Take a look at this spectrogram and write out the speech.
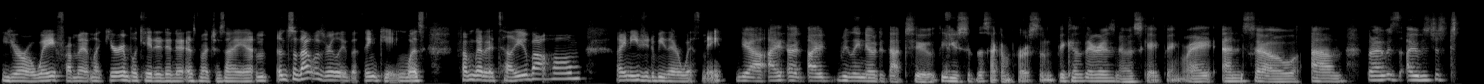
you're away from it. Like you're implicated in it as much as I am. And so that was really the thinking was if I'm going to tell you about home, I need you to be there with me. Yeah, I, I, I really noted that too, the use of the second person because there is no escaping, right? And so, um, but I was I was just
